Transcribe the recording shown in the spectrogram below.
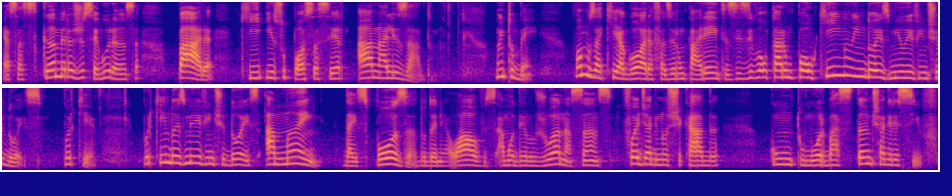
essas câmeras de segurança para que isso possa ser analisado. Muito bem. Vamos aqui agora fazer um parênteses e voltar um pouquinho em 2022. Por quê? Porque em 2022 a mãe da esposa do Daniel Alves, a modelo Joana Sanz, foi diagnosticada com um tumor bastante agressivo.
